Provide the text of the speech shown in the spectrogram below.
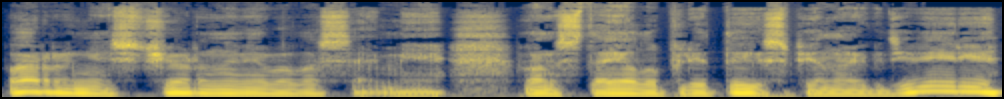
парня с черными волосами. Он стоял у плиты спиной к двери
